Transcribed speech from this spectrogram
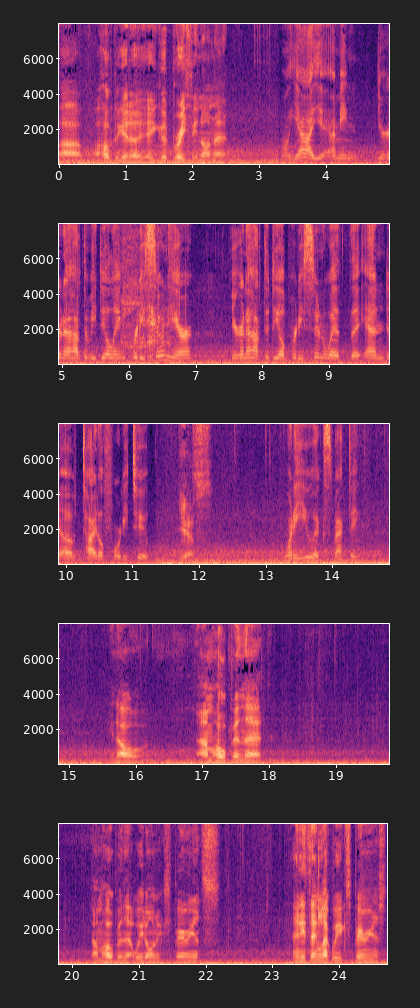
uh, I hope to get a, a, good briefing on that. Well, yeah, yeah. I mean, you're going to have to be dealing pretty soon here. You're going to have to deal pretty soon with the end of Title 42. Yes. What are you expecting? You know, I'm hoping that I'm hoping that we don't experience anything like we experienced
